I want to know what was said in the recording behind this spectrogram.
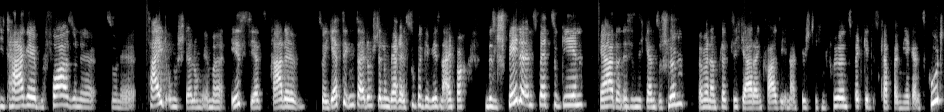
die Tage, bevor so eine, so eine Zeitumstellung immer ist, jetzt gerade zur jetzigen Zeitumstellung wäre es super gewesen, einfach ein bisschen später ins Bett zu gehen. Ja, dann ist es nicht ganz so schlimm, wenn man dann plötzlich ja dann quasi in Anführungsstrichen früher ins Bett geht. Das klappt bei mir ganz gut.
